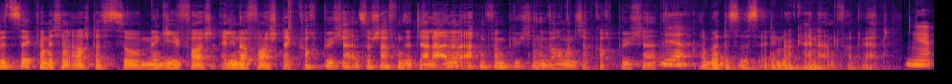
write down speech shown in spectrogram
Witzig fand ich dann auch, dass so Maggie vorsch Elinor vorschlägt, Kochbücher anzuschaffen. Sind ja alle anderen Arten von Büchern, warum nicht auch Kochbücher? Ja. Aber das ist Elinor keine Antwort wert. Ja,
